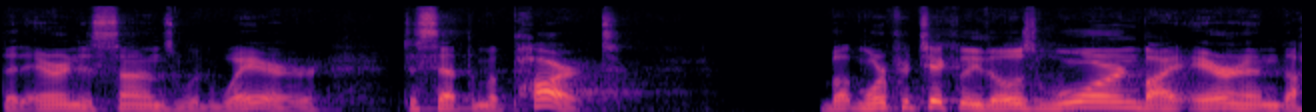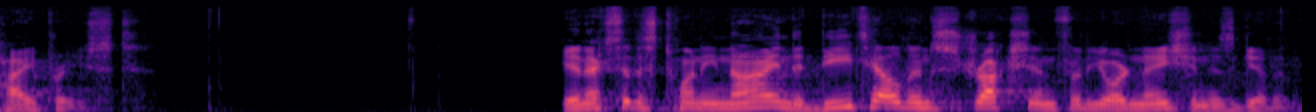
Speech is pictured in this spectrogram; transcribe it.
that Aaron and his sons would wear to set them apart but more particularly those worn by Aaron the high priest. In Exodus 29, the detailed instruction for the ordination is given.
